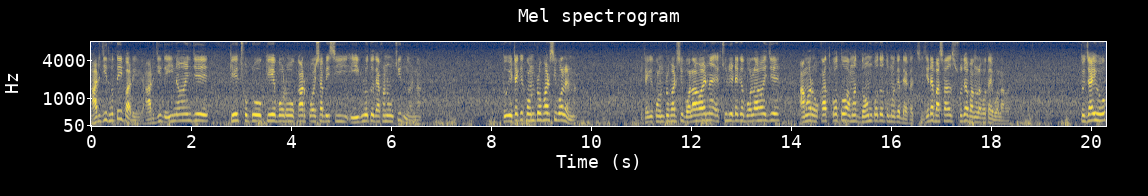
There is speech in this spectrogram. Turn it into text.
হার জিত হতেই পারে। হার জিত এই নয় যে কে ছোট, কে বড়, কার পয়সা বেশি, এইগুলো তো দেখানো উচিত নয় না। তো এটাকে কন্ট্রোভার্সি বলেন না। এটাকে কন্ট্রোভার্সি বলা হয় না। অ্যাকচুয়ালি এটাকে বলা হয় যে, আমার অকাত কত, আমার দম কত তোমাকে দেখাচ্ছি। যেটা বাসা, সোজা বাংলা কথায় বলা হয়। তো যাই হোক,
